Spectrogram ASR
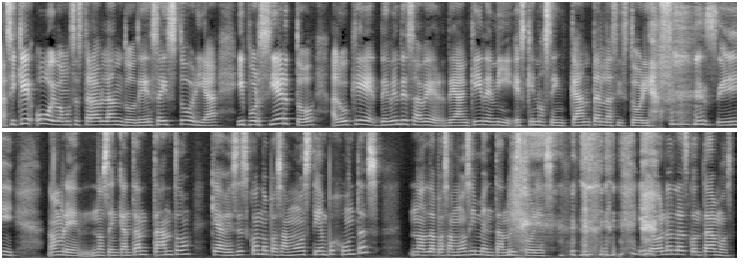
Así que hoy vamos a estar hablando de esa historia y por cierto, algo que deben de saber de Anke y de mí es que nos encantan las historias. Sí, hombre, nos encantan tanto que a veces cuando pasamos tiempo juntas, nos la pasamos inventando historias y luego nos las contamos.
